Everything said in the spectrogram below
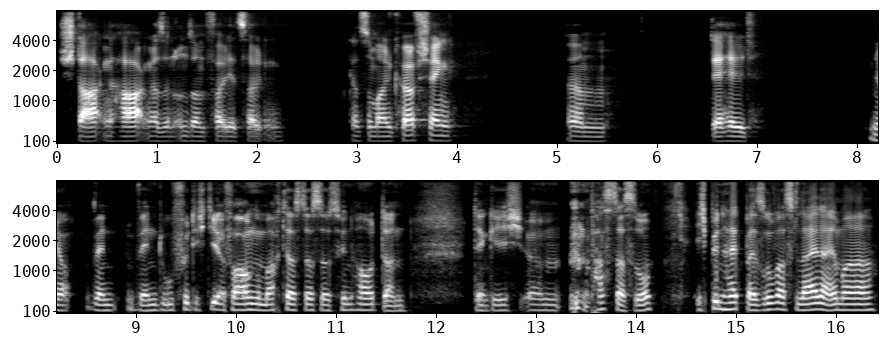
starken Haken, also in unserem Fall jetzt halt einen ganz normalen Curve-Shank, ähm, der hält. Ja, wenn, wenn du für dich die Erfahrung gemacht hast, dass das hinhaut, dann denke ich, ähm, passt das so. Ich bin halt bei sowas leider immer,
